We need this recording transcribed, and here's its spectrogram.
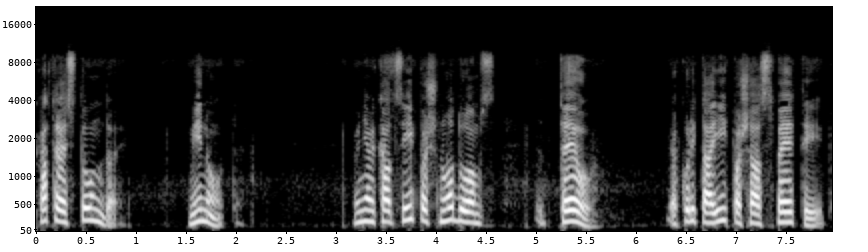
katrai stundai, minūtei. Viņam ir kāds īpašs nodoms tev, ja kur ir tā īpašā svētība.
